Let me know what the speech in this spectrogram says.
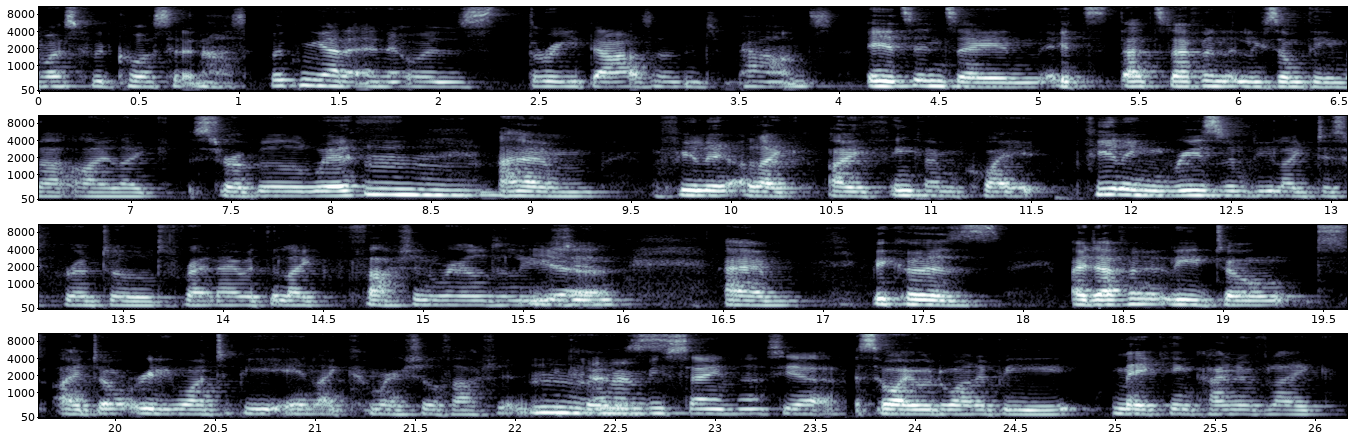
Westwood corset, and I was looking at it, and it was three thousand pounds. It's insane. It's that's definitely something that I like struggle with. Um, feeling like I think I'm quite feeling reasonably like disgruntled right now with the like fashion world illusion, um, because I definitely don't. I don't really want to be in like commercial fashion Mm, because I remember you saying this, yeah. so I would want to be making kind of like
